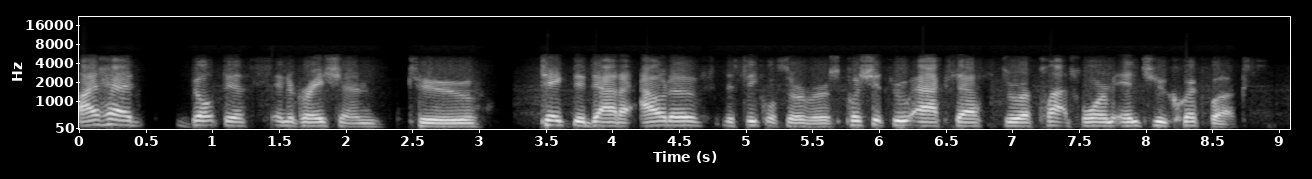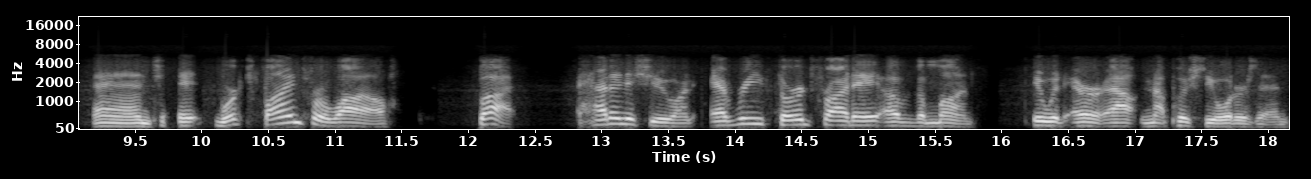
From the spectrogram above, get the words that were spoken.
I had built this integration to take the data out of the SQL servers, push it through Access through a platform into QuickBooks. And it worked fine for a while, but had an issue on every third Friday of the month. It would error out and not push the orders in.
